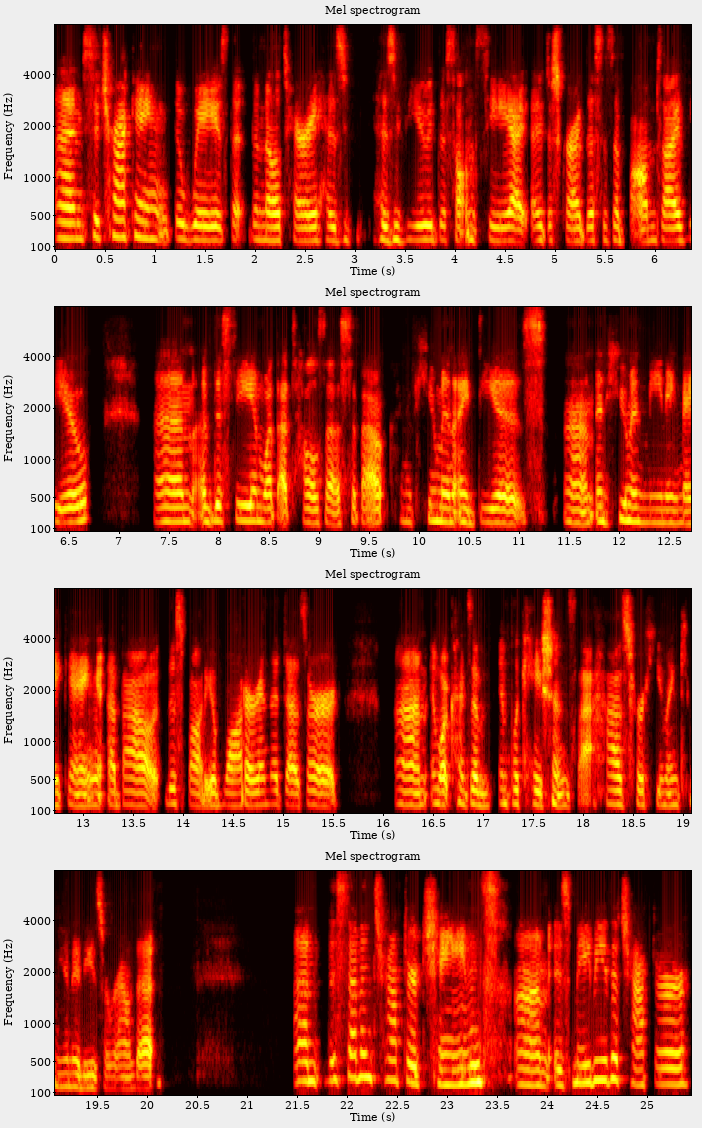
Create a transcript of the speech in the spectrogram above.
Um, so tracking the ways that the military has has viewed the Salton Sea, I, I describe this as a bomb's eye view um, of the sea and what that tells us about kind of human ideas um, and human meaning making about this body of water in the desert um, and what kinds of implications that has for human communities around it. Um, the seventh chapter, Chains, um, is maybe the chapter,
